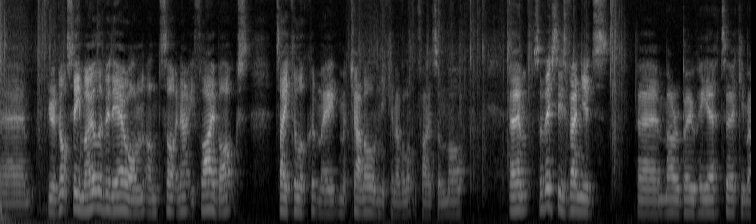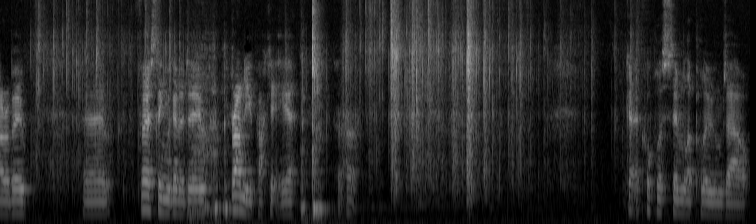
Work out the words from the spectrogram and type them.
Um, if you've not seen my other video on, on sorting out your fly box, take a look at my, my channel and you can have a look and find some more. Um, so this is Veniard's um, Marabou here, Turkey Marabou. Um, first thing we're going to do, brand new packet here. Uh -huh. Get a couple of similar plumes out.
